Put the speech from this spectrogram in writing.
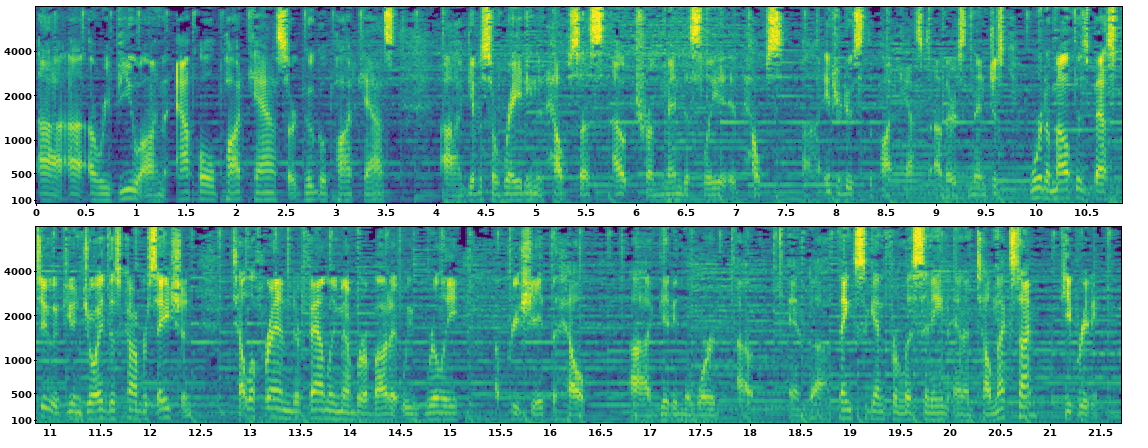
uh, a, review on Apple Podcasts or Google Podcasts. Uh, give us a rating. It helps us out tremendously. It helps uh, introduce the podcast to others. And then just word of mouth is best too. If you enjoyed this conversation, tell a friend or family member about it. We really appreciate the help uh, getting the word out. And uh, thanks again for listening. And until next time, keep reading.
